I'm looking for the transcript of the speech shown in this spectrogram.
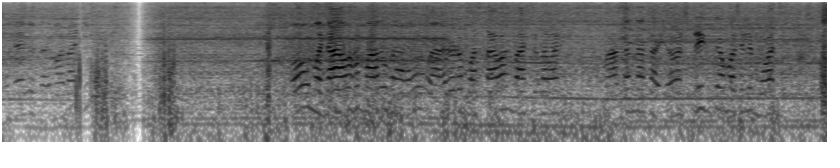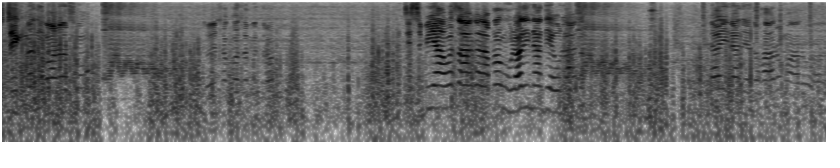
મજા આવી જય મજા આવે મારું મારું વાયરો પસ્તાવા બાઇક ચલાવવાની. વાત જ ના થાય. હવે સ્ટ્રીક કેમ મોજ. સ્ટ્રીકનો દીવાનો છું જોઈ શકો છો મિત્રો. જીસીબી આવે છે આગળ. આપણે ઉડાડી ના દે એવું લાગે. ઉડાડી ના દે તો સારું મારું આવે.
